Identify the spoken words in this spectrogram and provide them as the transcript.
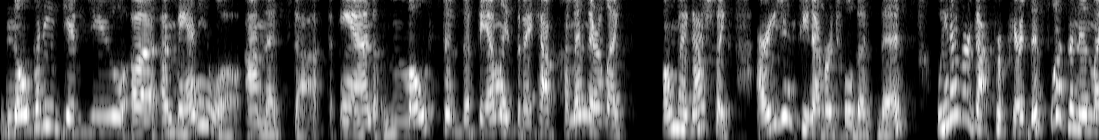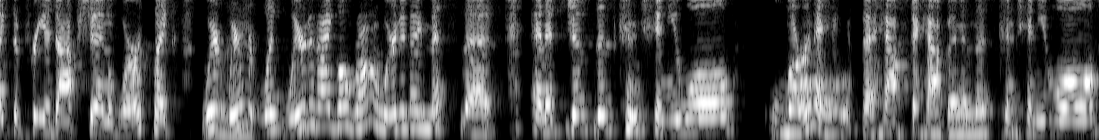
nobody gives you a, a, manual on this stuff. And most of the families that I have come in, they're like, oh my gosh, like our agency never told us this. We never got prepared. This wasn't in like the pre-adoption work. Like where, right. where, like where did I go wrong? Where did I miss this? And it's just this continual learning that has to happen and this continual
